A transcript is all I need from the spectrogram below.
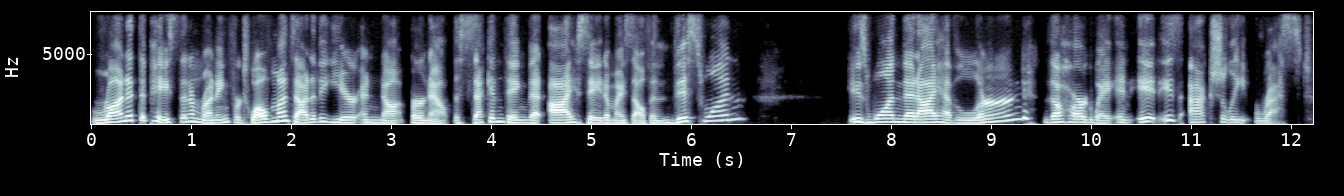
run at the pace that I'm running for 12 months out of the year and not burn out? The second thing that I say to myself, and this one, is one that I have learned the hard way, and it is actually rest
